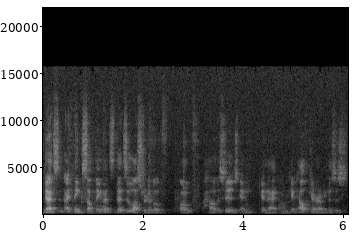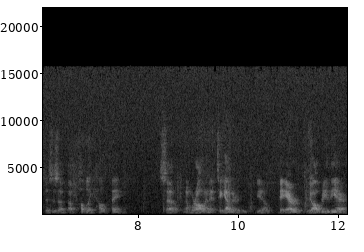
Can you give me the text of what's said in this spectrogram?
that's, I think something that's, that's illustrative of, of how this is, and, in that, in healthcare, I mean, this is, this is a, a public health thing. So, and we're all in it together, and, you know, the air, we all breathe the air.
